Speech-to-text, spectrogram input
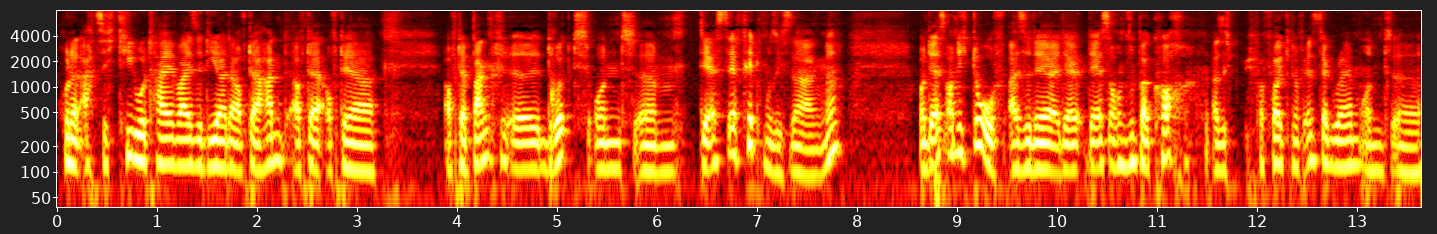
180 Kilo teilweise, die er da auf der Hand, auf der, auf der, auf der Bank äh, drückt und ähm, der ist sehr fit, muss ich sagen, ne? Und der ist auch nicht doof. Also der, der, der ist auch ein super Koch. Also ich, ich verfolge ihn auf Instagram und äh,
